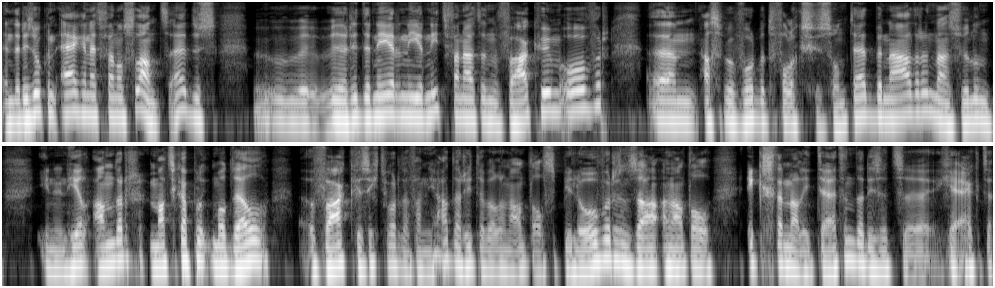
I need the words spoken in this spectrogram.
en er is ook een eigenheid van ons land. Hè. Dus we, redeneren hier niet vanuit een vacuüm over. Um, als we bijvoorbeeld volksgezondheid benaderen, dan zullen in een heel ander maatschappelijk model vaak gezegd worden van ja, daar zitten wel een aantal spillovers, een, aantal externaliteiten. Dat is het uh, geëikte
